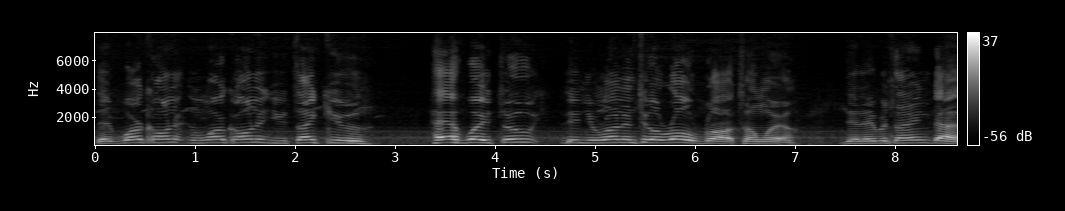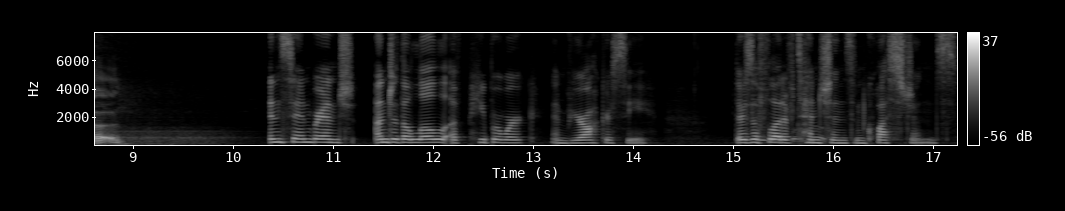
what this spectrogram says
They work on it and work on it. You think you halfway through, then you run into a roadblock somewhere. Then everything dies. In Sand Branch, under the lull of paperwork and bureaucracy, there's a flood of tensions and questions.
